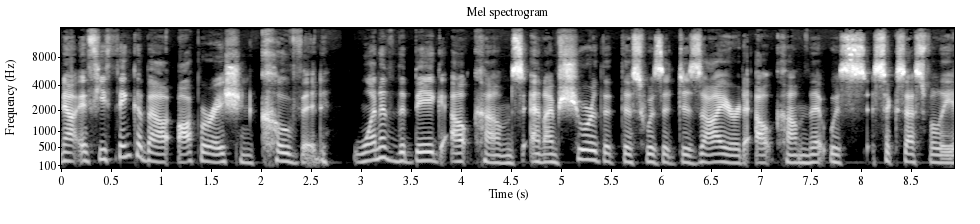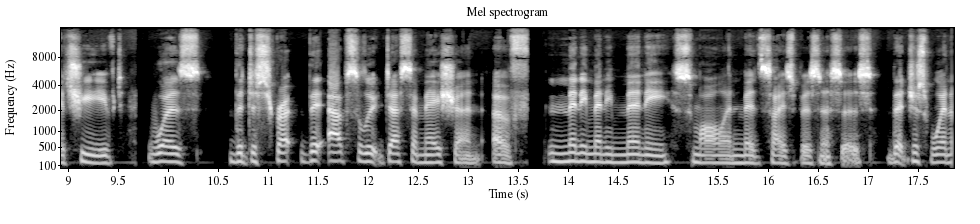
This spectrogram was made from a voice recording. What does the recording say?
Now, if you think about Operation COVID, one of the big outcomes, and I'm sure that this was a desired outcome that was successfully achieved, was the discre- the absolute decimation of many, many, many small and mid-sized businesses that just went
